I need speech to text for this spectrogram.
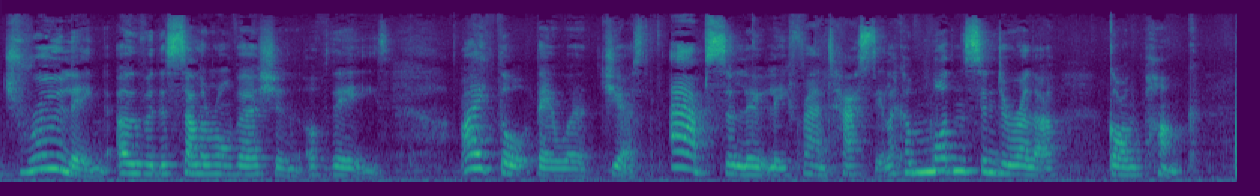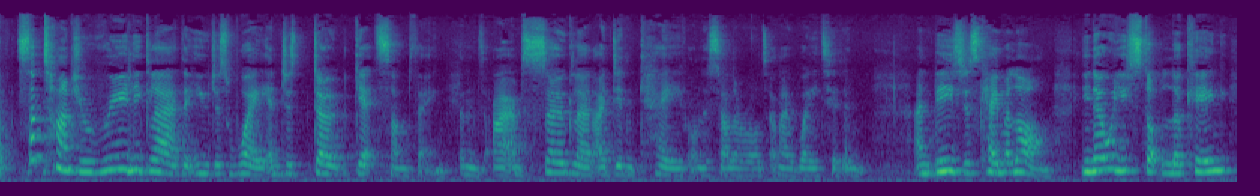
drooling over the Laurent version of these. I thought they were just absolutely fantastic, like a modern Cinderella gone punk. Sometimes you're really glad that you just wait and just don't get something. And I am so glad I didn't cave on the Laurents and I waited and, and these just came along. You know when you stop looking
